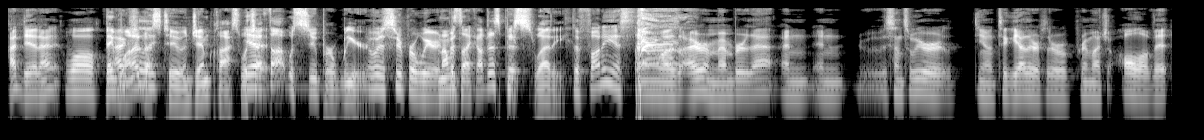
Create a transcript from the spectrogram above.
I did. I well, They wanted us to in gym class, which I thought was super weird. It was super weird. and I was like, I'll just be the- sweaty. the funniest thing was I remember that, and and since we were you know together through pretty much all of it,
